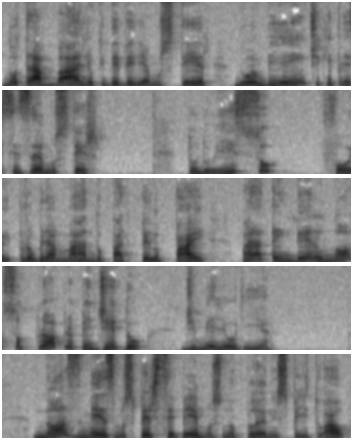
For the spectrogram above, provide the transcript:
no trabalho que deveríamos ter, no ambiente que precisamos ter. Tudo isso foi programado pelo Pai para atender o nosso próprio pedido de melhoria nós mesmos percebemos no plano espiritual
